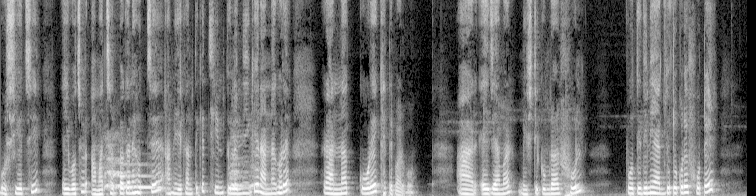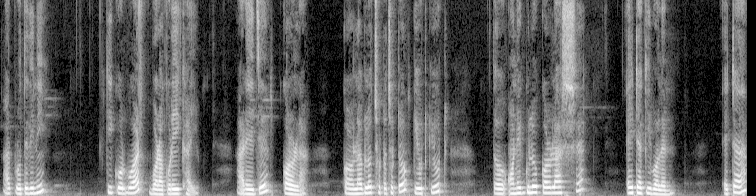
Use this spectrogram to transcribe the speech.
বসিয়েছি। এই বছর আমার ছাদ বাগানে হচ্ছে আমি এখান থেকে ছিম তুলে নিয়ে গিয়ে রান্নাঘরে রান্না করে খেতে পারব। আর এই যে আমার মিষ্টি কুমড়ার ফুল, প্রতিদিনই এক দুটো করে ফোটে আর প্রতিদিনই কি করব আর বড়া করেই খাই। আর এই যে করলা করলাগুলো ছোট ছোট, কিউট কিউট। তো অনেকগুলো করলা আসছে। এইটা কি বলেন? এটা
